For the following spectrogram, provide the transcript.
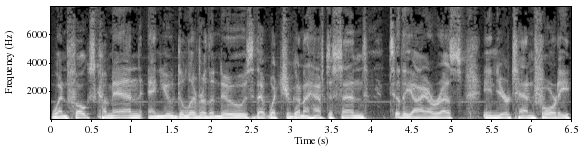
when folks come in and you deliver the news that what you're going to have to send to the IRS in your 1040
